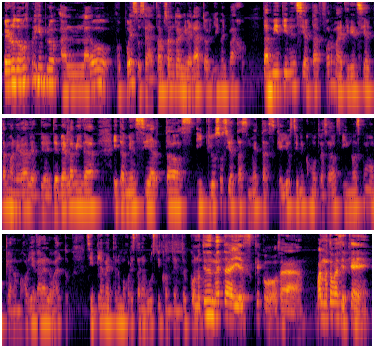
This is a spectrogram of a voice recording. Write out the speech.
Pero nos vamos, por ejemplo, al lado opuesto, o sea, estamos hablando del nivel alto, el nivel bajo también tienen cierta forma, tienen cierta manera de, de, ver la vida y también ciertas, incluso ciertas metas que ellos tienen como trazados y no es como que a lo mejor llegar a lo alto, simplemente a lo mejor están a gusto y contentos. Con... no tienen meta y es que, o sea, bueno, no te voy a decir que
